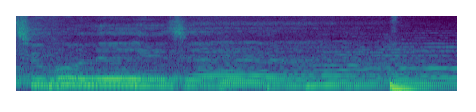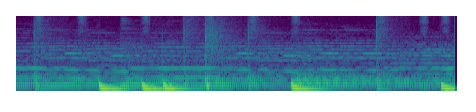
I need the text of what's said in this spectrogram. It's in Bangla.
কিছু বলে যায়।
